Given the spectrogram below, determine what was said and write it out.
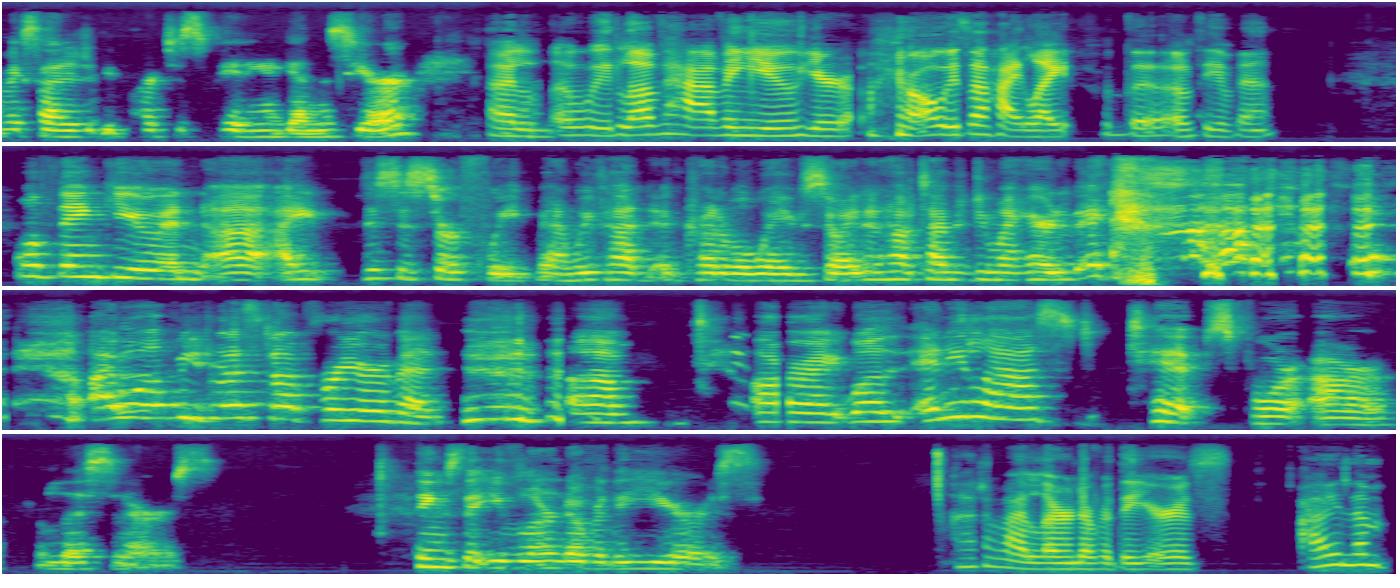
I'm excited to be participating again this year. I, we love having you. You're, you're always a highlight of the, of the event. Well, thank you. And uh, I this is Surf Week, man. We've had incredible waves, so I didn't have time to do my hair today. I will be dressed up for your event. Um, all right. Well, any last tips for our listeners? Things that you've learned over the years. What have I learned over the years? I mean,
